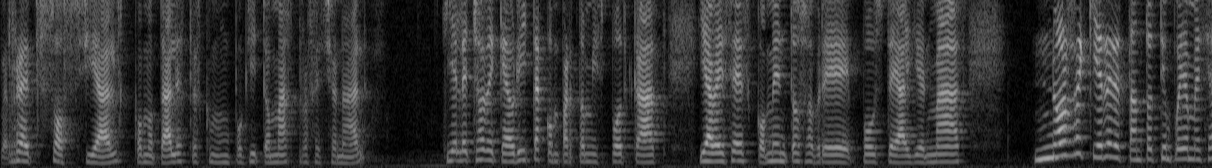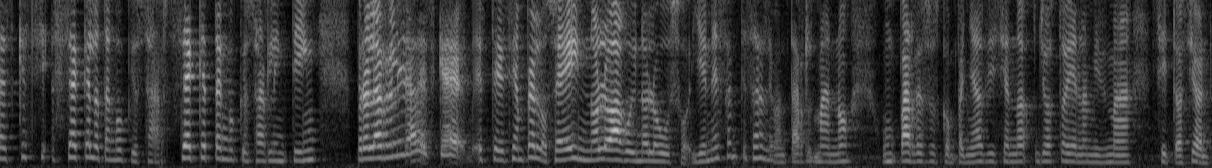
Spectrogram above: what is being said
red social como tal, este es como un poquito más profesional. Y el hecho de que ahorita comparto mis podcasts y a veces comento sobre post de alguien más, no requiere de tanto tiempo. Ella me decía, es que sé que lo tengo que usar, sé que tengo que usar LinkedIn, pero la realidad es que este, siempre lo sé y no lo hago y no lo uso. Y en eso empiezan a levantar mano un par de sus compañeras diciendo, yo estoy en la misma situación.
